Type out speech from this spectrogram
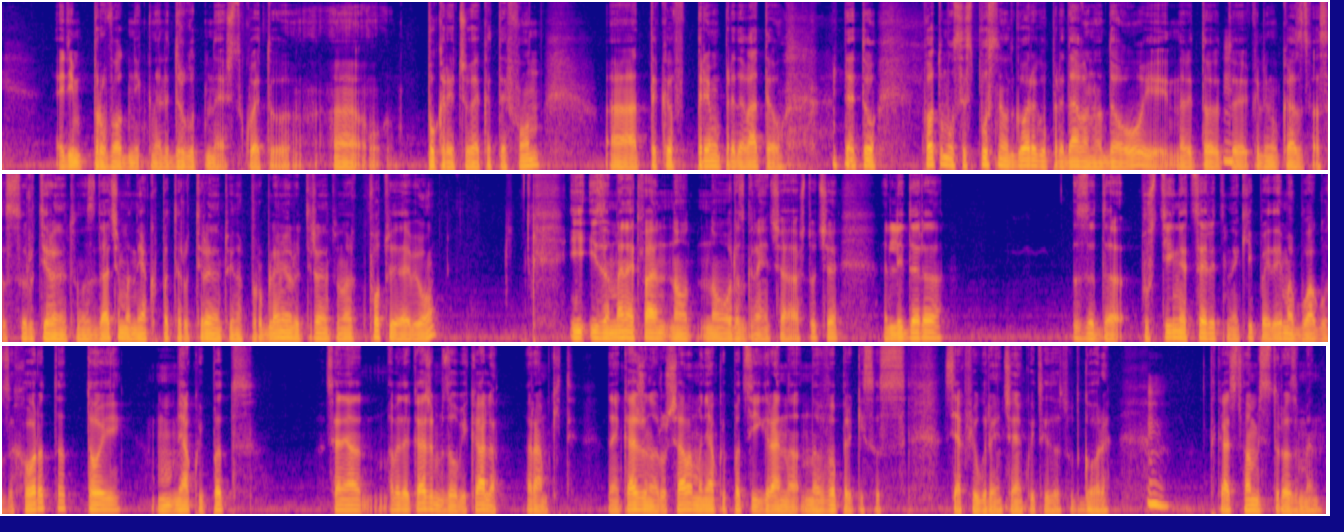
един проводник, нали, другото нещо, което а, покрай човека Тефон, а, такъв прямо-предавател, дето каквото му се спусне отгоре го предава надолу и нали, той, той Калино каза това с ротирането на задача, но някой път е ротирането и на проблеми, ротирането на каквото и да е било. И, и за мен е това е много, много разграничаващо, че лидера за да постигне целите на екипа и да има благо за хората, той някой път, сега няма, абе да кажем, заобикаля рамките. Да не кажа нарушава, но някой път си играе на, навъпреки с всякакви ограничения, които идват отгоре. М. Така че това ми се струва за мен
